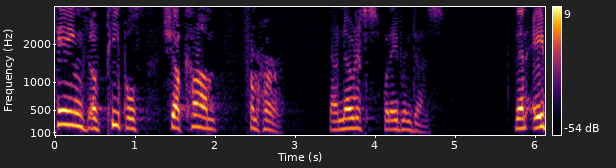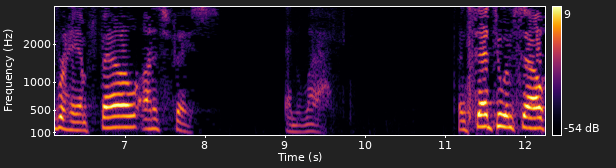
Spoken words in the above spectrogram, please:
Kings of peoples shall come from her. Now, notice what Abram does. Then Abraham fell on his face and laughed and said to himself,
